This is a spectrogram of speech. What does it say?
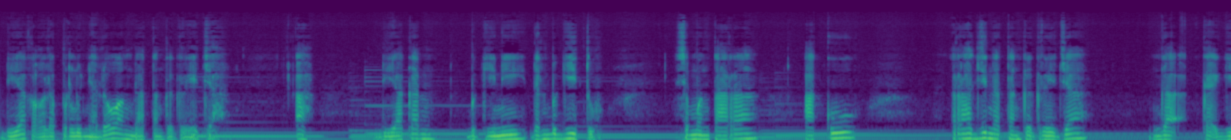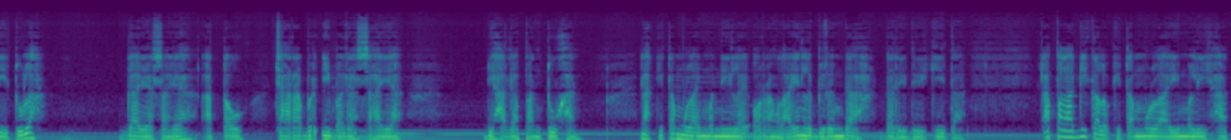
dia kalau ada perlunya doang datang ke gereja. Ah, dia kan begini dan begitu. Sementara aku rajin datang ke gereja, nggak kayak gitulah gaya saya atau cara beribadah saya di hadapan Tuhan. Nah, kita mulai menilai orang lain lebih rendah dari diri kita. Apalagi kalau kita mulai melihat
